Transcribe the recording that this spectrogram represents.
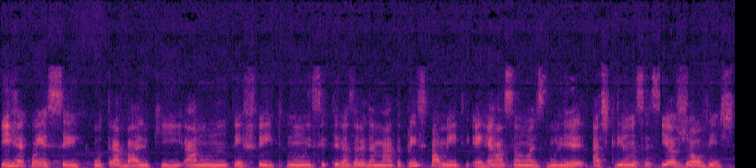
e reconhecer o trabalho que a AMUNAM tem feito no município de Nazaré da Mata, principalmente em relação às mulheres, às crianças e aos jovens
